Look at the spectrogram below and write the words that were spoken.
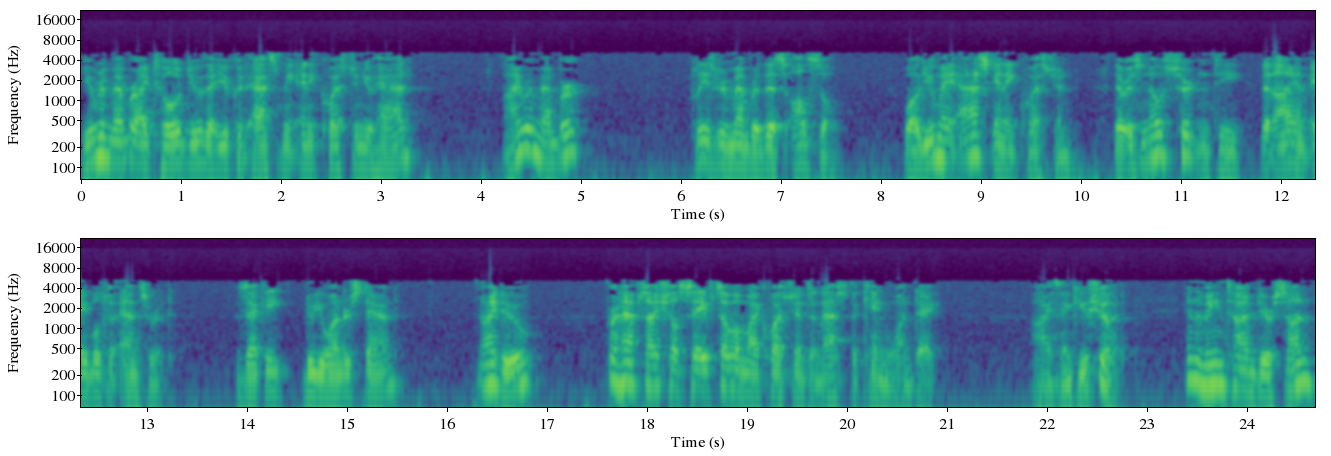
You remember I told you that you could ask me any question you had? I remember. Please remember this also. While you may ask any question, there is no certainty that I am able to answer it. Zecky, do you understand? I do. Perhaps I shall save some of my questions and ask the king one day. I think you should. In the meantime, dear son,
